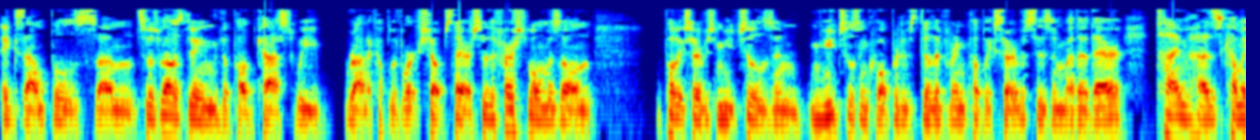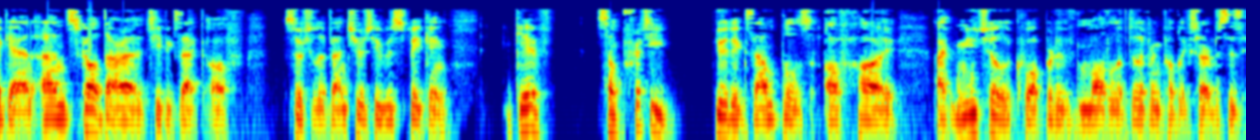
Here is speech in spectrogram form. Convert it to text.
examples. Um, so as well as doing the podcast, we ran a couple of workshops there. So the first one was on public service mutuals and mutuals and cooperatives delivering public services and whether their time has come again. And Scott Darraugh, the chief exec of Social adVentures, who was speaking, gave some pretty good examples of how a mutual cooperative model of delivering public services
